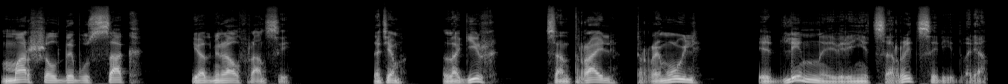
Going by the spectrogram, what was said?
маршал де Буссак и адмирал Франции. Затем Лагир, Сантрайль, Тремуйль и длинная вереница рыцарей и дворян.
